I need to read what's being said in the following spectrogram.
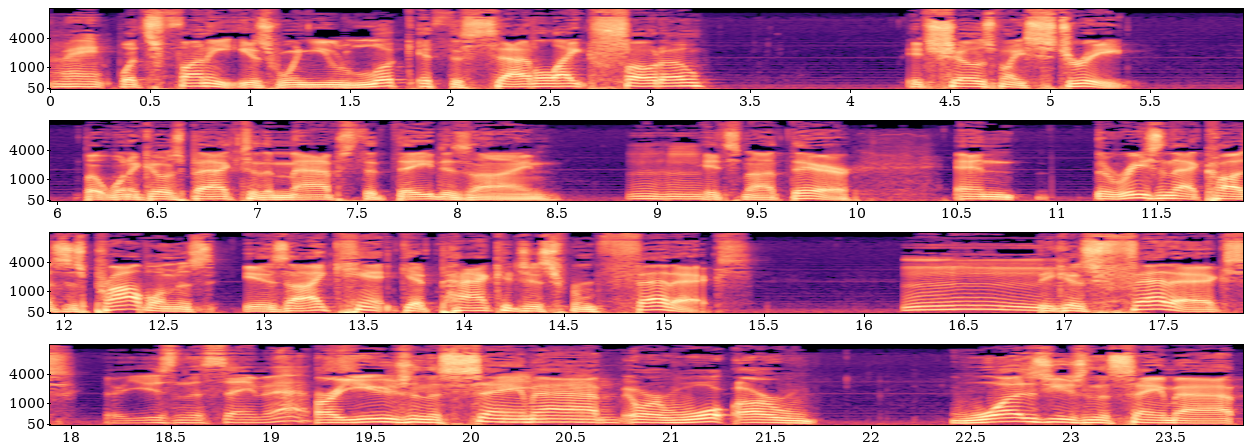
Right. What's funny is when you look at the satellite photo, it shows my street, but when it goes back to the maps that they design, it's not there. And the reason that causes problems is I can't get packages from FedEx Mm. because FedEx They're using the same app. are using the same mm-hmm. app or wa- or was using the same app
